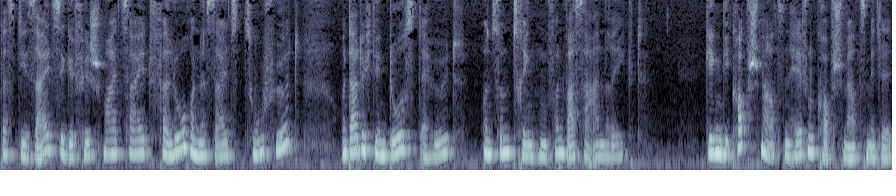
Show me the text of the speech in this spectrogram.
dass die salzige Fischmahlzeit verlorenes Salz zuführt und dadurch den Durst erhöht und zum Trinken von Wasser anregt. Gegen die Kopfschmerzen helfen Kopfschmerzmittel.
